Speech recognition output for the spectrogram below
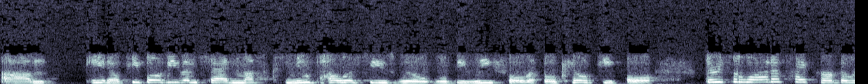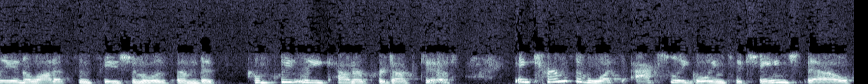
Um, you know, people have even said Musk's new policies will, will be lethal, that they'll kill people. There's a lot of hyperbole and a lot of sensationalism that's completely counterproductive. In terms of what's actually going to change, though,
